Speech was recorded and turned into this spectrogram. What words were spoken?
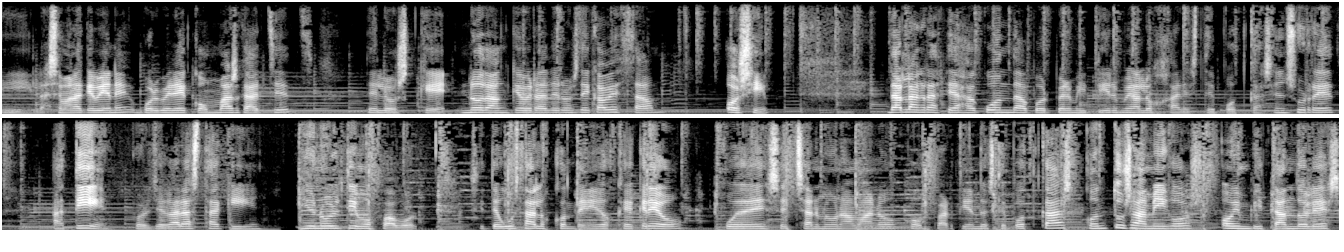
y la semana que viene volveré con más gadgets de los que no dan quebraderos de cabeza o sí. Dar las gracias a Conda por permitirme alojar este podcast en su red, a ti por llegar hasta aquí y un último favor. Si te gustan los contenidos que creo, puedes echarme una mano compartiendo este podcast con tus amigos o invitándoles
